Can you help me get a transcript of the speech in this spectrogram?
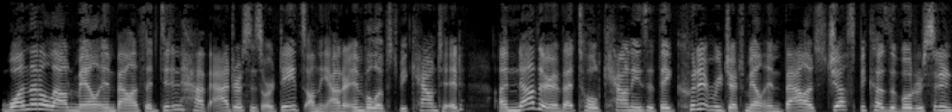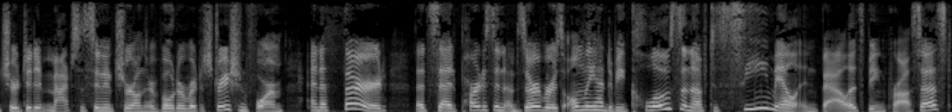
One that allowed mail-in ballots that didn't have addresses or dates on the outer envelopes to be counted, Another that told counties that they couldn't reject mail-in ballots just because the voter's signature didn't match the signature on their voter registration form. And a third that said partisan observers only had to be close enough to see mail-in ballots being processed,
